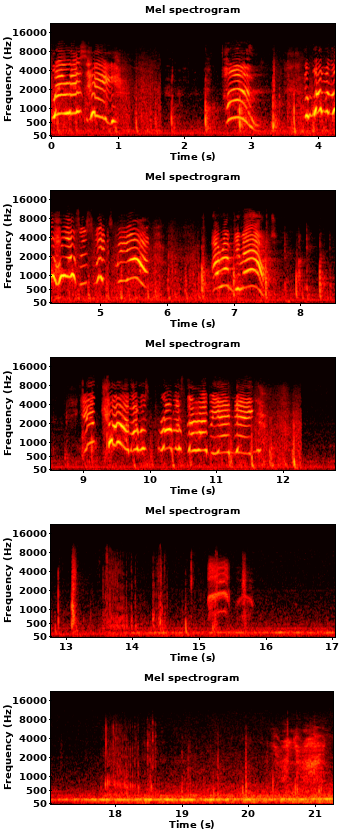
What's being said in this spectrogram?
Where is he? Who? The one with the horse who sweeps me up! I rubbed him out! You can't! I was promised a happy ending! You're on your own.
